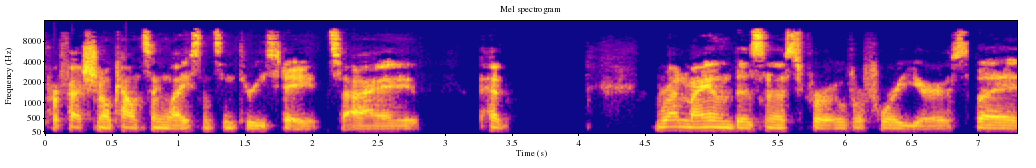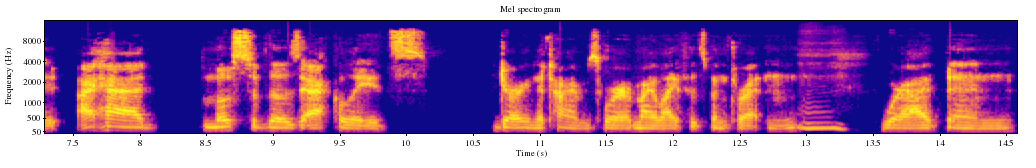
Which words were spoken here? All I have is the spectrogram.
professional counseling license in three states. I have run my own business for over four years, but I had most of those accolades during the times where my life has been threatened, mm. where I've been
